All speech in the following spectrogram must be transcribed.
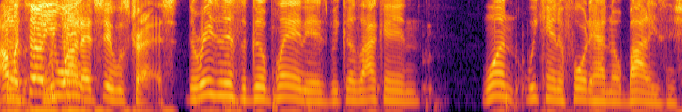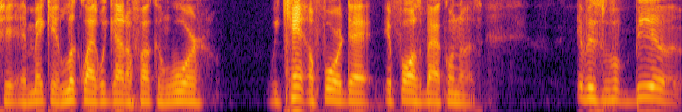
I'm gonna tell you why that shit was trash. The reason it's a good plan is because I can. One, we can't afford to have no bodies and shit and make it look like we got a fucking war. We can't afford that. It falls back on us. If it's be a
